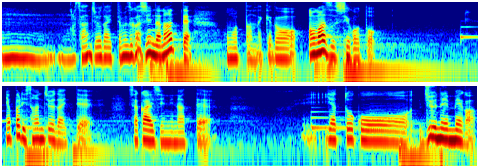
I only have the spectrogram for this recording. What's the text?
うん30代って難しいんだなって思ったんだけどまず仕事。やっぱり30代って社会人になってやっとこう10年目が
